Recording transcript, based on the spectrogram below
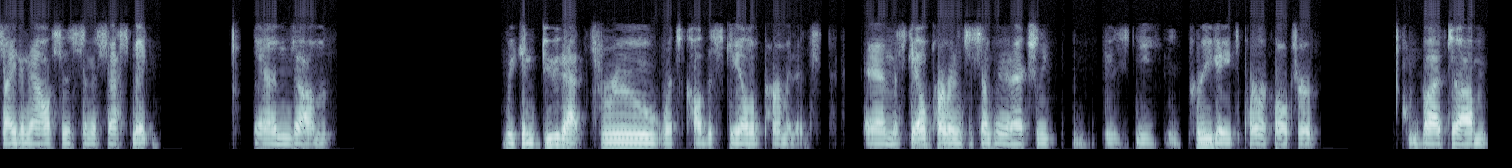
site analysis and assessment. And um, we can do that through what's called the scale of permanence. And the scale of permanence is something that actually is, predates permaculture, but um,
